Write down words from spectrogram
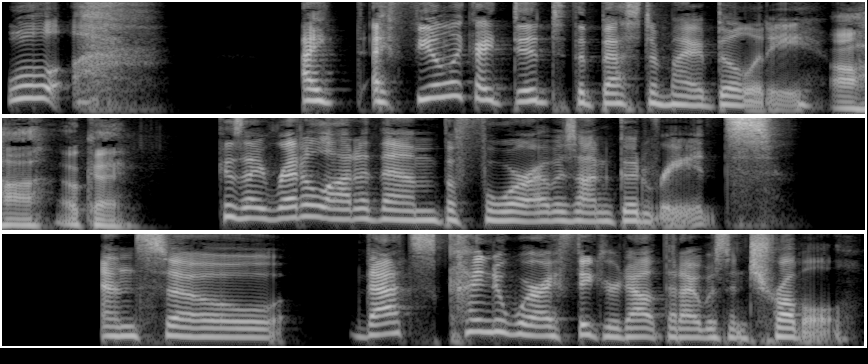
well, I I feel like I did to the best of my ability Uh huh. Okay. Because I read a lot of them before I was on Goodreads. And so that's kind of where I figured out that I was in trouble.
